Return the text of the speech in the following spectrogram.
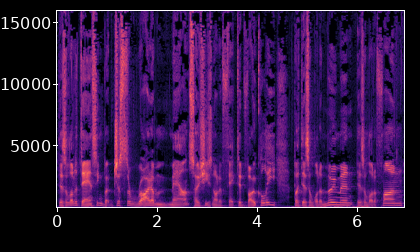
There's a lot of dancing, but just the right amount so she's not affected vocally. But there's a lot of movement, there's a lot of fun.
